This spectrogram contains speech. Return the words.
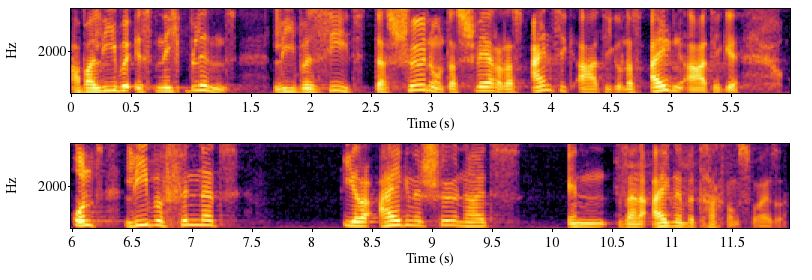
Aber Liebe ist nicht blind. Liebe sieht das Schöne und das Schwere, das Einzigartige und das Eigenartige. Und Liebe findet ihre eigene Schönheit in seiner eigenen Betrachtungsweise.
